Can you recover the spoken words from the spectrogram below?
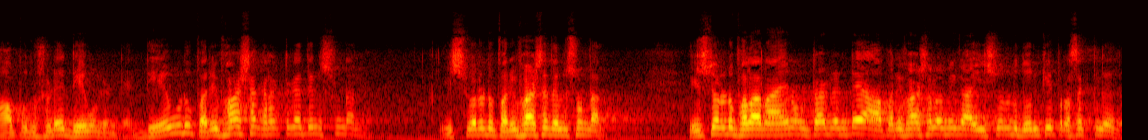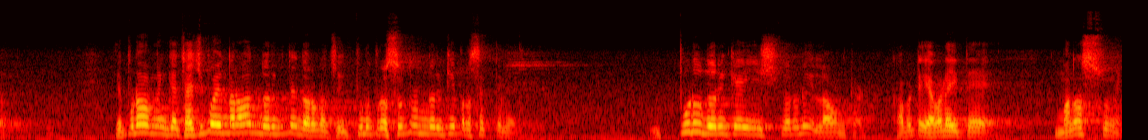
ఆ పురుషుడే దేవుడు అంటే. దేవుడు పరిభాష కరెక్ట్గా తెలుసుండాలి. ఈశ్వరుడు పరిభాష తెలుసుండాలి. ఈశ్వరుడు ఫలానా ఆయన ఉంటాడంటే ఆ పరిభాషలో మీకు ఆ ఈశ్వరుడు దొరికే ప్రసక్తి లేదు. ఎప్పుడో ఇంకా చచ్చిపోయిన తర్వాత దొరికితే దొరకచ్చు. ఇప్పుడు ప్రస్తుతం దొరికే ప్రసక్తి లేదు. ఇప్పుడు దొరికే ఈశ్వరుడు ఇలా ఉంటాడు. కాబట్టి ఎవడైతే మనస్సుని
